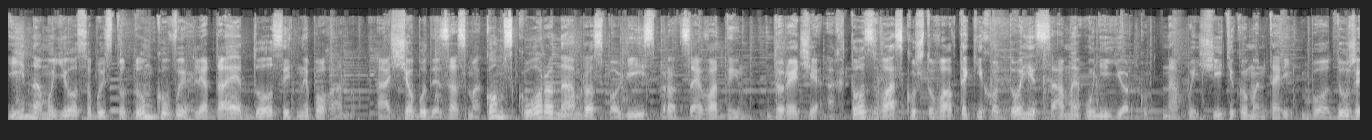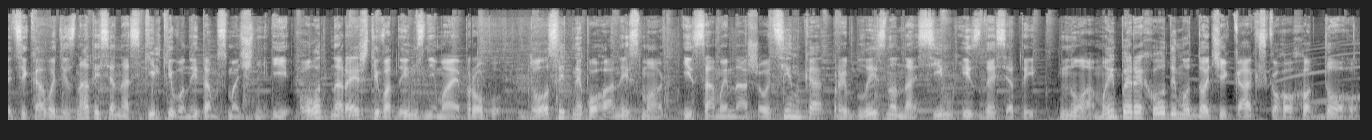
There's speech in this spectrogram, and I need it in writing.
І, на мою особисту думку, виглядає досить непогано. А що буде за смаком, скоро нам розповість про це Вадим. До речі, а хто з вас куштував такі хот-доги саме у Нью-Йорку? Напишіть у коментарі, бо дуже цікаво дізнатися, наскільки вони там смачні. І от нарешті Вадим знімає пробу. Досить непоганий смак. І саме наша оцінка приблизно на 7 із 10. Ну а ми переходимо до чикагського хот-догу.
